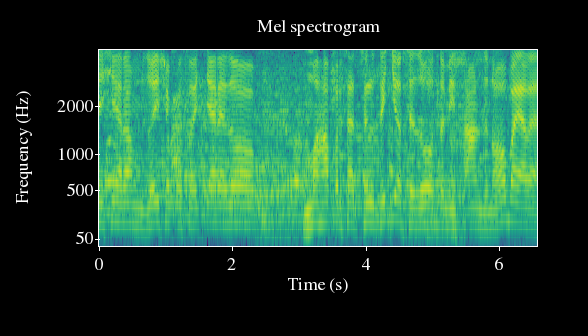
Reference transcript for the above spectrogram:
જય શ્રી રામ જોઈ શકો છો, અત્યારે જો મહાપ્રસાદ શરૂ થઈ ગયો છે, જો તમે સાંજનો ભાઈ હવે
